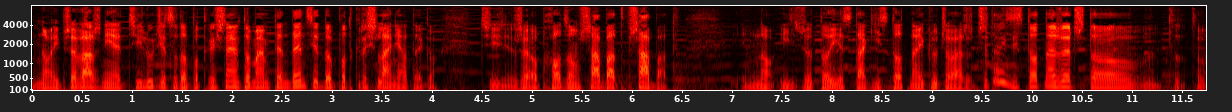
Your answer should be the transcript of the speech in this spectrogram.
No i przeważnie ci ludzie, co to podkreślają, to mają tendencję do podkreślania tego ci, że obchodzą szabat w szabat. No i że to jest tak istotna i kluczowa rzecz. Czy to jest istotna rzecz, to, to, to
